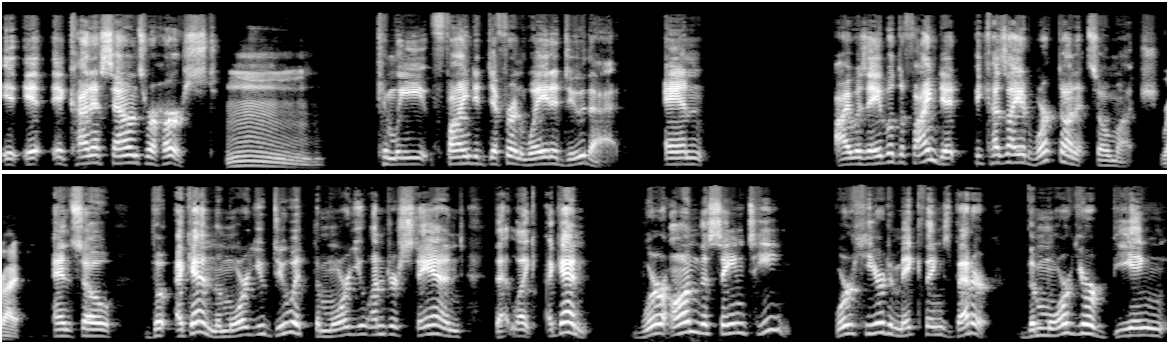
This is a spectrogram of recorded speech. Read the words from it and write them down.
it it it kind of sounds rehearsed. Mm. Can we find a different way to do that? And I was able to find it because I had worked on it so much. Right. And so the again, the more you do it, the more you understand that like again, we're on the same team. We're here to make things better. the more you're being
